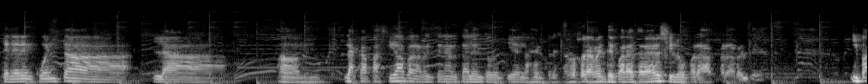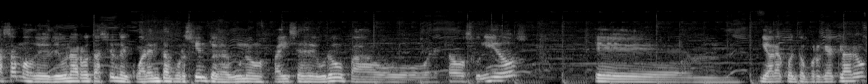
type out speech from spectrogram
tener en cuenta la, capacidad para retener talento que tienen las empresas. No solamente para atraer, sino para, para retener. Y pasamos de, una rotación del 40% en algunos países de Europa o en Estados Unidos, eh, y ahora cuento por qué aclaro,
